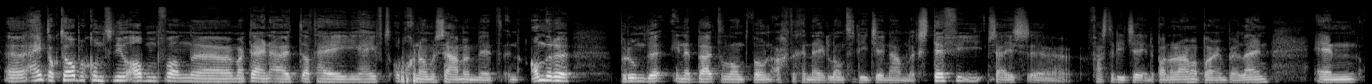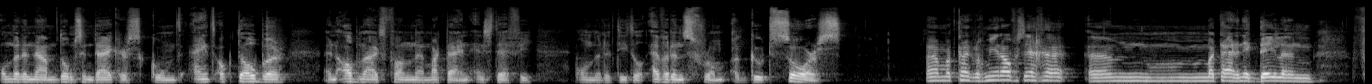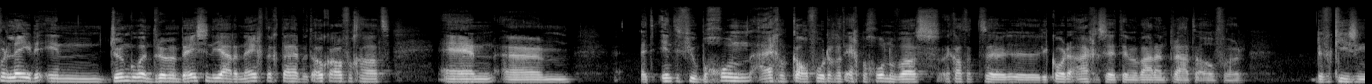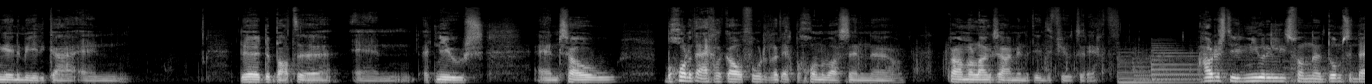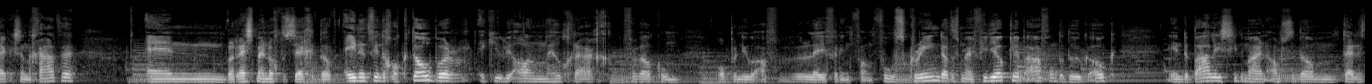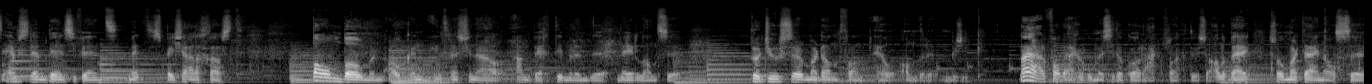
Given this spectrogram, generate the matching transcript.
Uh, eh, eind oktober komt een nieuw album van uh, Martijn uit dat hij heeft opgenomen samen met een andere beroemde in het buitenland woonachtige Nederlandse DJ, namelijk Steffi. Zij is uh, vaste DJ in de Panorama Bar in Berlijn. En onder de naam Doms en Dijkers komt eind oktober een album uit van Martijn en Steffi onder de titel Evidence from a Good Source. Uh, wat kan ik nog meer over zeggen? Um, Martijn en ik delen een verleden in jungle en drum and bass in de jaren 90. Daar hebben we het ook over gehad. En um, het interview begon eigenlijk al voordat het echt begonnen was. Ik had het uh, recorder aangezet en we waren aan het praten over de verkiezingen in Amerika en de debatten en het nieuws. En zo begon het eigenlijk al voordat het echt begonnen was en uh, kwamen we langzaam in het interview terecht houders die de nieuwe release van uh, Doms en Dijkers in de gaten. En rest mij nog te zeggen dat 21 oktober ik jullie allen heel graag verwelkom op een nieuwe aflevering van Fullscreen. Dat is mijn videoclipavond, dat doe ik ook in de Bali Cinema in Amsterdam tijdens het Amsterdam Dance Event met speciale gast Palmbomen. Ook een internationaal aan weg timmerende Nederlandse producer, maar dan van heel andere muziek. Nou ja, dat valt eigenlijk om, er zit ook wel raakvlak tussen. Allebei, zo Martijn als... Uh,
